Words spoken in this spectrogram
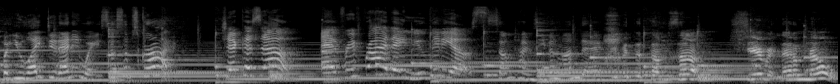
But you liked it anyway, so subscribe. Check us out every Friday. New videos. Sometimes even Monday. Give it the thumbs up. Share it. Let them know.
